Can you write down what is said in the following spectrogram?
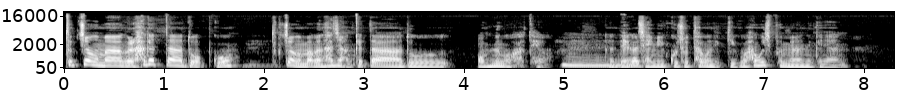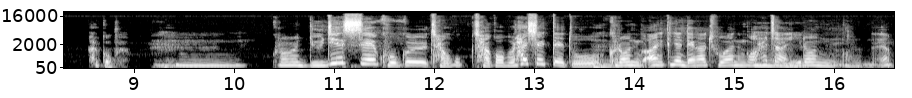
특정 음악을 하겠다도 없고 음. 특정 음악은 하지 않겠다도 없는 것 같아요. 음. 그러니까 내가 재밌고 좋다고 느끼고 하고 싶으면 그냥 할 거고요. 음. 음. 그러면 뉴진스의 곡을 작업, 작업을 하실 때도 음. 그런 거 아니 그냥 내가 좋아하는 거 하자 음. 이런 거였나요?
